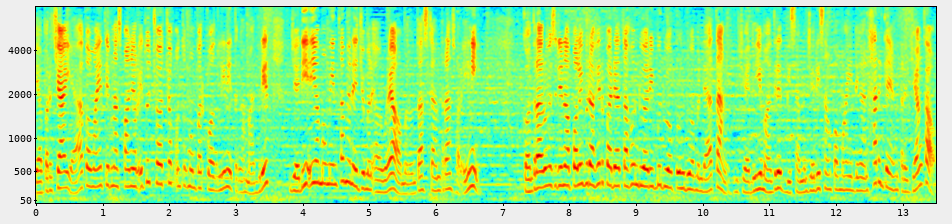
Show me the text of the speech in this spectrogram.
Ia percaya pemain timnas Spanyol itu cocok untuk memperkuat lini tengah Madrid, jadi ia meminta manajemen El Real menuntaskan transfer ini. Kontrak Ruiz di Napoli berakhir pada tahun 2022 mendatang, jadi Madrid bisa menjadi sang pemain dengan harga yang terjangkau.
